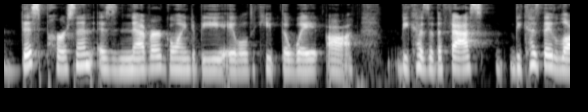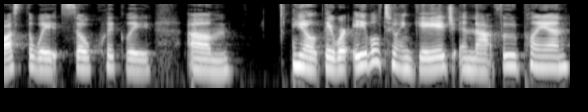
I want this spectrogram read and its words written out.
this person is never going to be able to keep the weight off because of the fast because they lost the weight so quickly. Um, you know they were able to engage in that food plan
